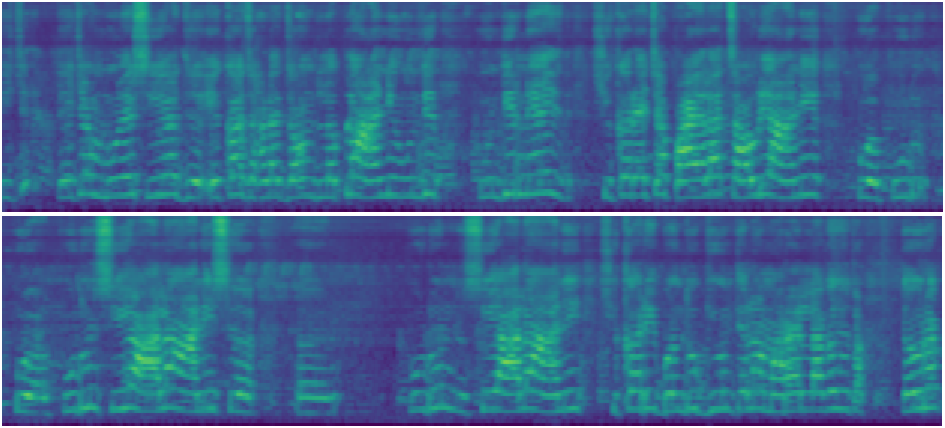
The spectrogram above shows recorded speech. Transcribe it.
त्याच्यामुळे सिंह एका झाडात जाऊन लपला आणि उंदीर उंदीरने शिकाऱ्याच्या पायाला चावली आणि पुढून सिंह आला आणि पुढून सिंह आला आणि शिकारी बंदूक घेऊन त्याला मारायला लागत होता. तवरक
